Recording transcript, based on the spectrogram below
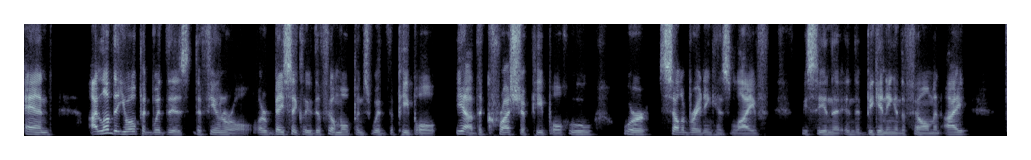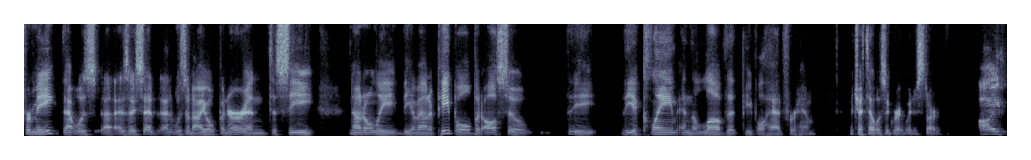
And i love that you opened with this the funeral or basically the film opens with the people yeah the crush of people who were celebrating his life. We see in the in the beginning of the film and i for me, that was, uh, as I said, that was an eye opener, and to see not only the amount of people, but also the the acclaim and the love that people had for him, which I thought was a great way to start. I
